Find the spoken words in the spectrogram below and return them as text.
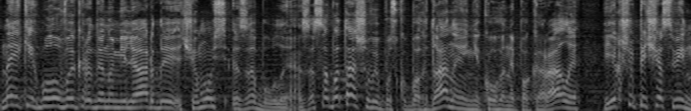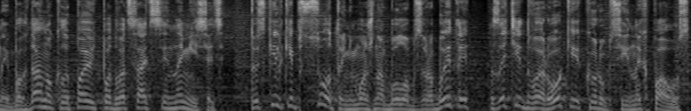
на яких було викрадено мільярди, чомусь забули. За саботаж випуску Богдани нікого не покарали. Якщо під час війни Богдану клепають по двадцятці на місяць, то скільки б сотень можна було б зробити за ті два роки корупційних пауз?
